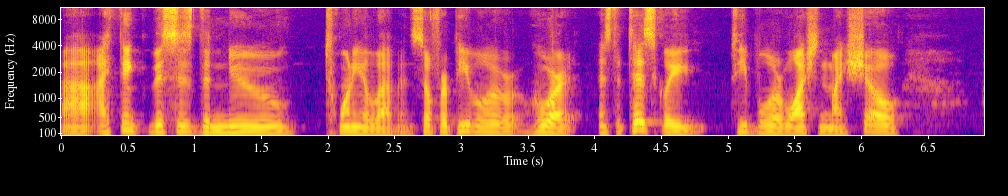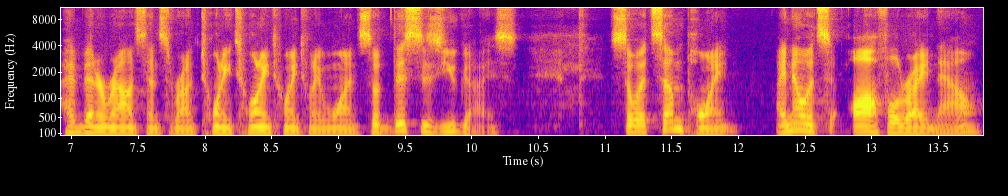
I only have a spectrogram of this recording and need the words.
Uh, I think this is the new 2011. So for people who are, who are, and statistically, people who are watching my show have been around since around 2020, 2021. So this is you guys. So at some point, I know it's awful right now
